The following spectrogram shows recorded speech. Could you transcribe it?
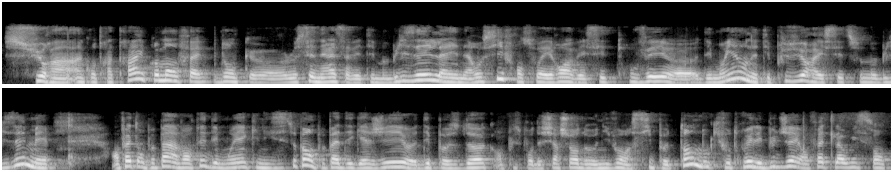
sur un, contrat de travail? Comment on fait? Donc, euh, le CNRS avait été mobilisé, l'ANR aussi. François Héran avait essayé de trouver des moyens. On était plusieurs à essayer de se mobiliser, mais en fait, on peut pas inventer des moyens qui n'existent pas. On peut pas dégager des post-docs, en plus pour des chercheurs de haut niveau en si peu de temps. Donc, il faut trouver les budgets, en fait, là où ils sont.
